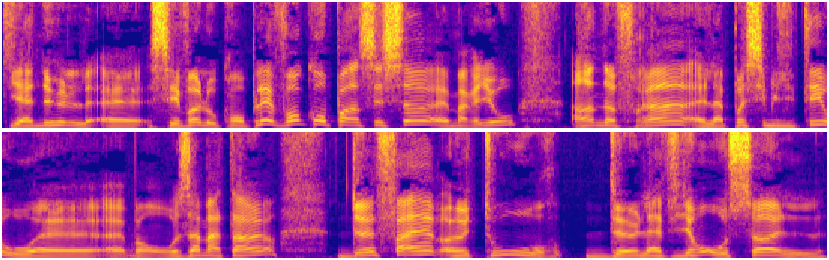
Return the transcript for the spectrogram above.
qui annule euh, ses vols au complet. Vont compenser ça, Mario, en offrant la possibilité aux, euh, bon, aux amateurs de faire un tour de l'avion au sol.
